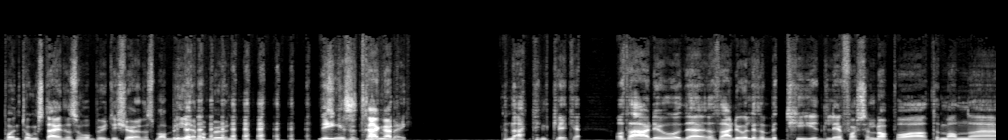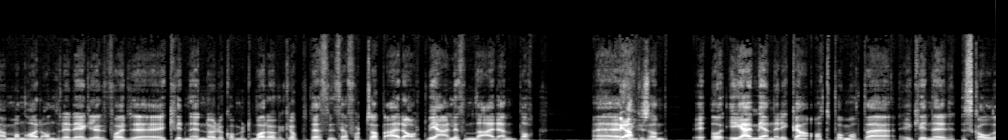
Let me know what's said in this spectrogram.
på en tung stein og så hoppe ut i sjøen og så bare bli der på bunnen. Det er ingen som trenger deg. Nei, virkelig ikke. Og så er det jo, det, så er det jo liksom betydelige forskjeller på at man, eh, man har andre regler for eh, kvinner når det kommer til bare overkropp. Det syns jeg fortsatt er rart. Vi er liksom der ennå. Eh, jeg Ja. tenker sånn Og jeg mener ikke at på en måte kvinner skal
